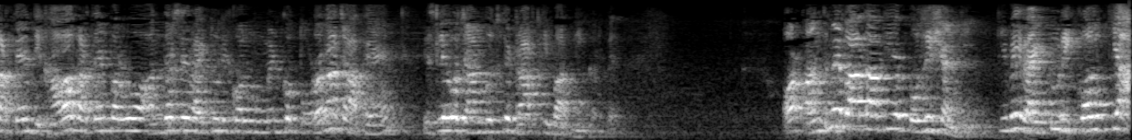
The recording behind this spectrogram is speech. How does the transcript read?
करते हैं दिखावा करते हैं पर वो अंदर से राइट टू रिकॉल मूवमेंट को तोड़ना चाहते हैं इसलिए वो जानबूझ के ड्राफ्ट की बात नहीं करते। और अंत में बात आती है पोजीशन की कि भाई राइट टू रिकॉल क्या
